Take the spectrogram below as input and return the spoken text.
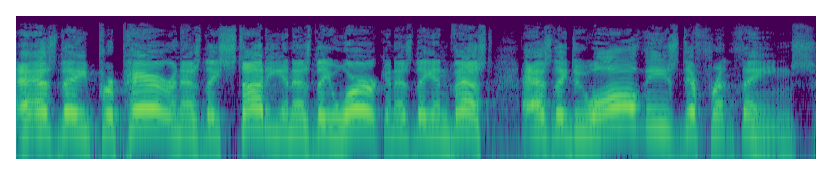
as they prepare and as they study and as they work and as they invest, as they do all these different things,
